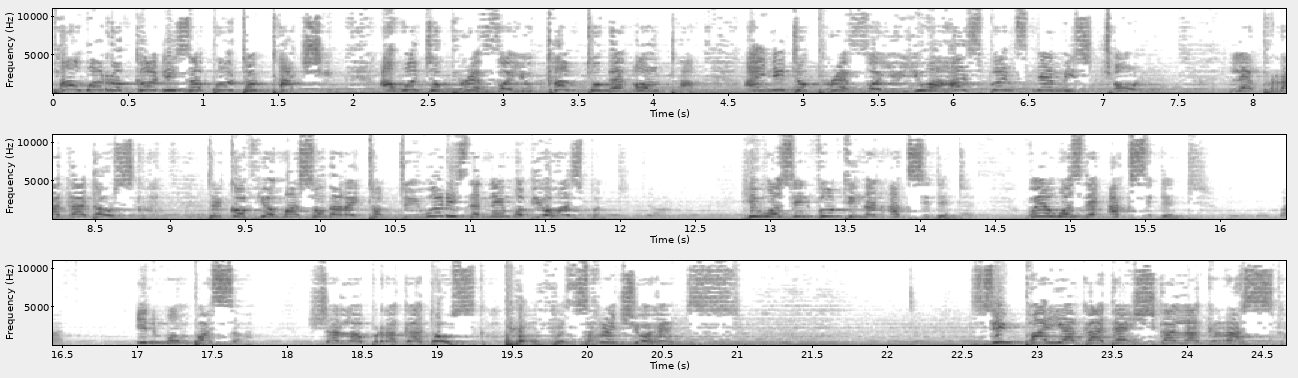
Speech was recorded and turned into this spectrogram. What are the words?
power of God is about to touch him. I want to pray for you. Come to the altar. I need to pray for you. Your husband's name is John. Lepragadoska. Take off your mask so that I talk to you. What is the name of your husband? He was involved in an accident. Where was the accident? In Mombasa. Shalabragadoska. Prophesy. Stretch your hands. Zipayagadeska lagraska.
